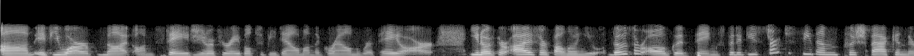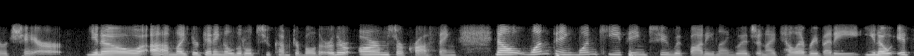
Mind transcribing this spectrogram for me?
um, if you are not on stage you know if you're able to be down on the ground where they are you know if their eyes are following you those are all good things but if you start to see them push back in their chair you know um, like they're getting a little too comfortable or their arms are crossing now one thing one key thing too with body language and i tell everybody you know it's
